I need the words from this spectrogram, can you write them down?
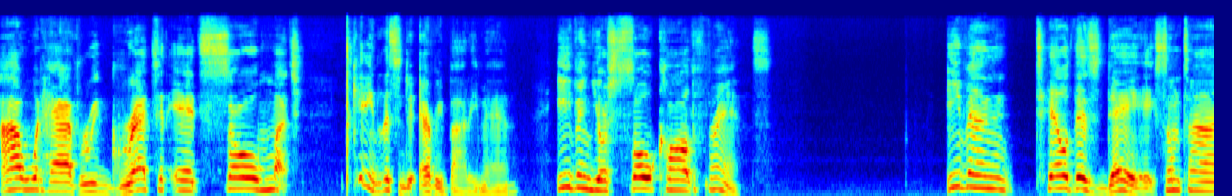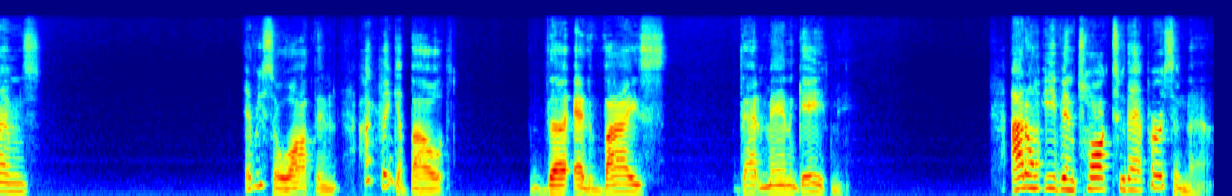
I would have regretted it so much. can't listen to everybody, man. Even your so-called friends. Even till this day, sometimes, every so often, I think about the advice that man gave me. I don't even talk to that person now.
